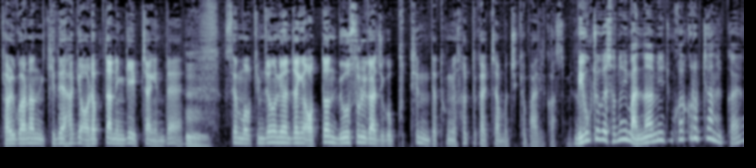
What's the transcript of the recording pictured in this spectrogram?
결과는 기대하기 어렵다는 게 입장인데 음. 글쎄 뭐 김정은 위원장이 어떤 묘수를 가지고 푸틴 대통령 설득할지 한번 지켜봐야 될 것 같습니다. 미국 쪽에서는 이 만남이 좀 껄끄럽지 않을까요?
